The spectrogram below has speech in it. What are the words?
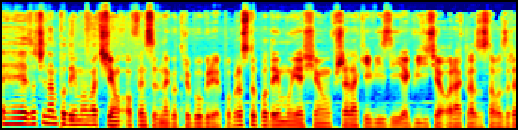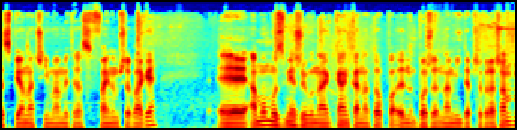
E, zaczynam podejmować się ofensywnego trybu gry. Po prostu podejmuję się wszelakiej wizji. Jak widzicie, Orakla została zrespiona, czyli mamy teraz fajną przewagę. E, Amumu zmierzył na ganka na topa, e, boże, na mida, przepraszam.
